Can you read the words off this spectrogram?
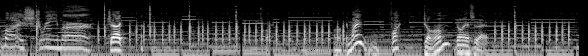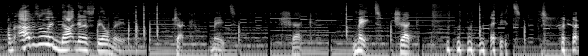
My streamer. Check. Am I fuck dumb? Don't answer that. I'm absolutely not gonna stalemate. Check. Mate. Check. Mate. Check. Mate. Check.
